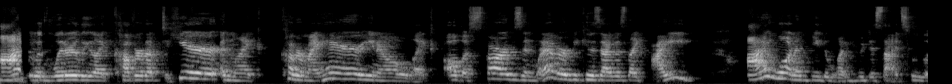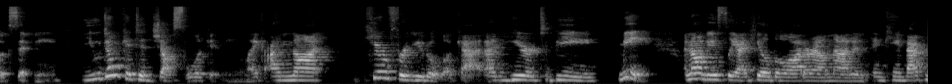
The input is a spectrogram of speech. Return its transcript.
i was literally like covered up to here and like cover my hair you know like all the scarves and whatever because i was like i i want to be the one who decides who looks at me. You don't get to just look at me. Like i'm not here for you to look at. I'm here to be me. And obviously i healed a lot around that and, and came back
